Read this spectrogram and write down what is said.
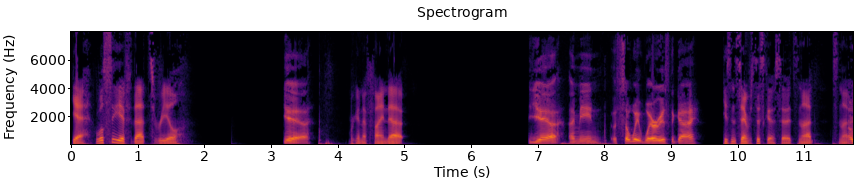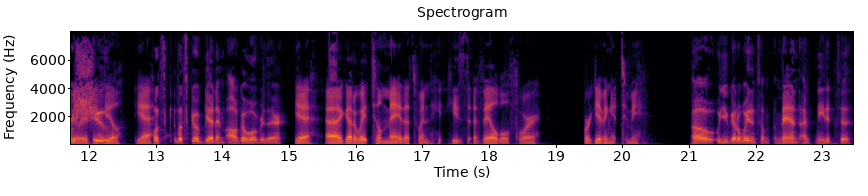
Yeah, we'll see if that's real. Yeah. We're gonna find out. Yeah. I mean, so wait, where is the guy? He's in San Francisco, so it's not it's not Oh, really a big deal. Yeah, Let's let's go get him. I'll go over there. yeah. Uh, I gotta wait till May. That's when he, he's available for for giving it to me. Oh, well, you got to wait until man. I needed to.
